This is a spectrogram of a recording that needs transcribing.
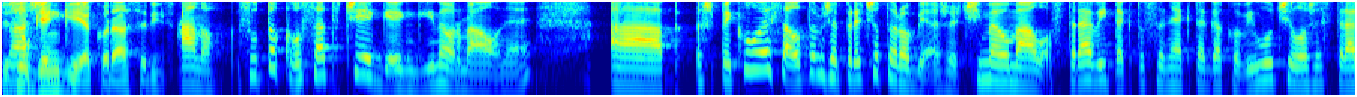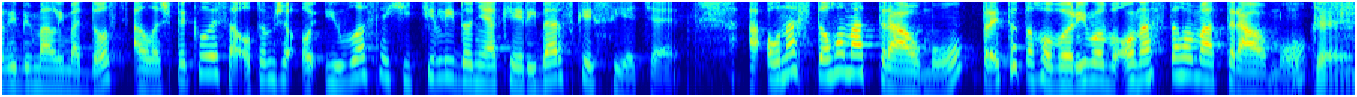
Že no sú gengy, ako dá sa říct. Áno, sú to kosatčie gengy normálne. A špekuluje sa o tom, že prečo to robia, že či majú málo stravy, tak to sa nejak tak ako vylúčilo, že stravy by mali mať dosť, ale špekuluje sa o tom, že ju vlastne chytili do nejakej rybárskej siete a ona z toho má traumu, preto to hovorím, lebo ona z toho má traumu okay.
